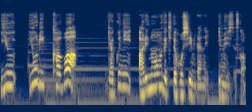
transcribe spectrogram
いうよりかは、逆にありのままで来てほしいみたいなイメージですか？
